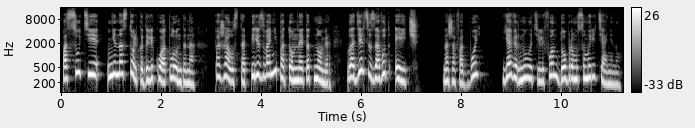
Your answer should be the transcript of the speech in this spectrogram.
По сути, не настолько далеко от Лондона. Пожалуйста, перезвони потом на этот номер. Владельца зовут Эйч. Нажав отбой, я вернула телефон доброму самаритянину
